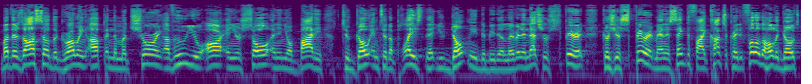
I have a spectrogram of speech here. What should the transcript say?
But there's also the growing growing up and the maturing of who you are in your soul and in your body to go into the place that you don't need to be delivered. And that's your spirit, because your spirit, man, is sanctified, consecrated, full of the Holy Ghost,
